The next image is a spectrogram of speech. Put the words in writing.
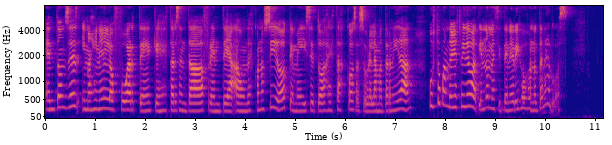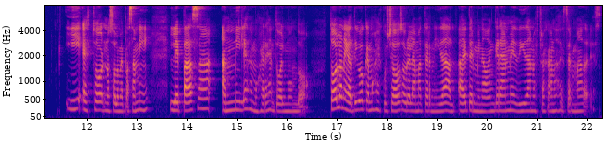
Entonces, imaginen lo fuerte que es estar sentada frente a un desconocido que me dice todas estas cosas sobre la maternidad, justo cuando yo estoy debatiéndome si tener hijos o no tenerlos. Y esto no solo me pasa a mí, le pasa a miles de mujeres en todo el mundo. Todo lo negativo que hemos escuchado sobre la maternidad ha determinado en gran medida nuestras ganas de ser madres.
